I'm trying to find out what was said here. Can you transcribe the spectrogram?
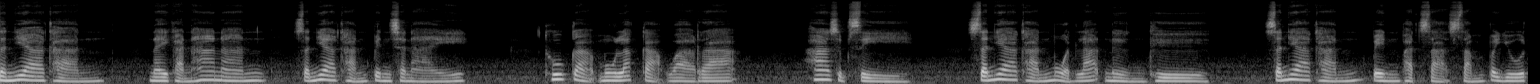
สัญญาขัน ในขันห้านั้น สัญญาขันเป็นไฉนทุกะมูลกะวาระ 54 สัญญาขันหมวดละหนึ่งคือ สัญญาขันเป็นผัสสะสัมปยุต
